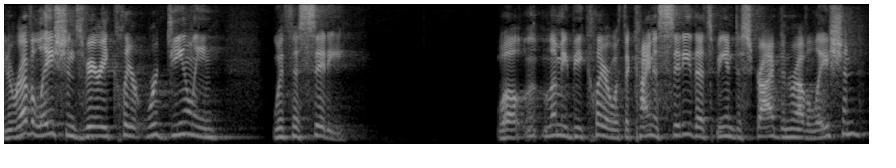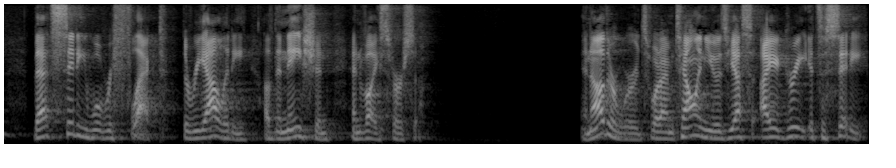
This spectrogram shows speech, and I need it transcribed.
You know, Revelation's very clear. We're dealing with a city. Well, let me be clear with the kind of city that's being described in Revelation, that city will reflect the reality of the nation and vice versa. In other words, what I'm telling you is yes, I agree, it's a city.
